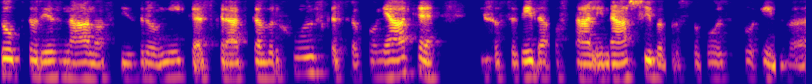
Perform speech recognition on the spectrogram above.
doktorje znanosti, zdravnike, skratka vrhunske strokovnjake, ki so seveda ostali naši v prostovoljstvu in v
